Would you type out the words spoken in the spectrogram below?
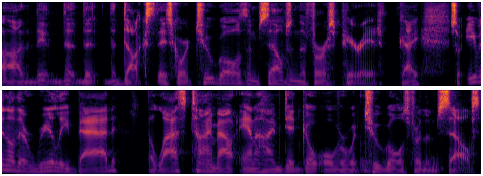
uh, the, the, the the Ducks. They scored two goals themselves in the first period. Okay, so even though they're really bad, the last time out, Anaheim did go over with two goals for themselves.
